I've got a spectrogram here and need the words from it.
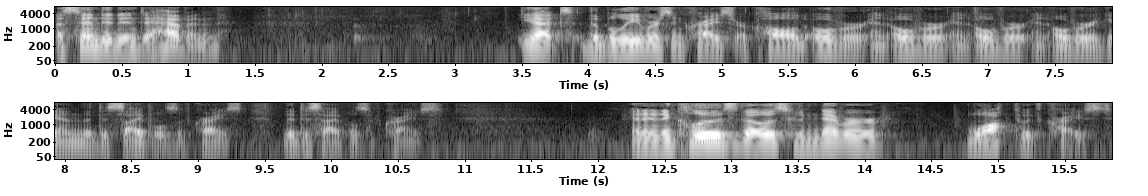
ascended into heaven, Yet the believers in Christ are called over and over and over and over again the disciples of Christ, the disciples of Christ. And it includes those who never walked with Christ.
